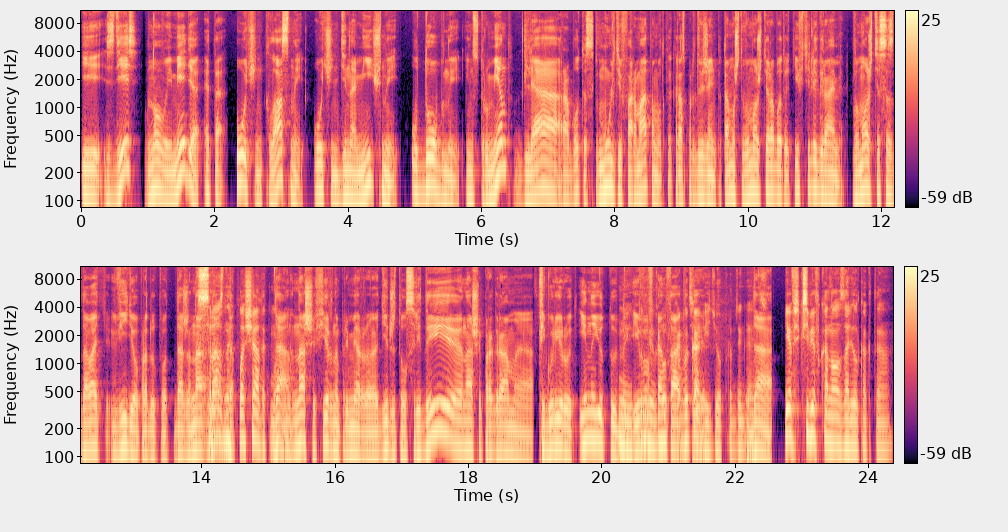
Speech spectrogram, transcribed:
И здесь новые медиа – это очень классный, очень динамичный удобный инструмент для работы с мультиформатом вот как раз продвижения, потому что вы можете работать и в Телеграме, вы можете создавать видеопродукт, вот даже на... С на, разных да, площадок. Можно. Да, наш эфир, например, digital среды нашей программы фигурирует и на Ютубе, и во ВКонтакте. ВК-видео продвигается. Да. Я к себе в канал залил как-то.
